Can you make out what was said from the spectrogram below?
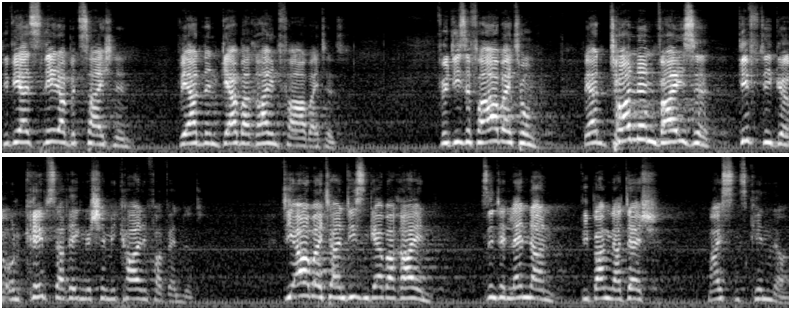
die wir als Leder bezeichnen, werden in Gerbereien verarbeitet. Für diese Verarbeitung werden tonnenweise giftige und krebserregende Chemikalien verwendet. Die Arbeiter in diesen Gerbereien sind in Ländern wie Bangladesch meistens Kinder.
